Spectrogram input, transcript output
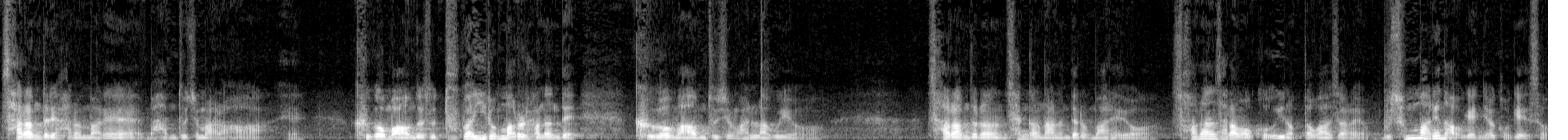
사람들이 하는 말에 마음 두지 마라. 예. 그거 마음 둬서 누가 이런 말을 하는데 그거 마음 두지 말라고요. 사람들은 생각나는 대로 말해요. 선한 사람 없고 의인 없다고 하잖아요. 무슨 말이 나오겠냐, 거기에서.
